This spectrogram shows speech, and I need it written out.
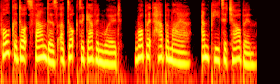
Polkadot's founders are Dr. Gavin Wood, Robert Habermeier, and Peter Czaban.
